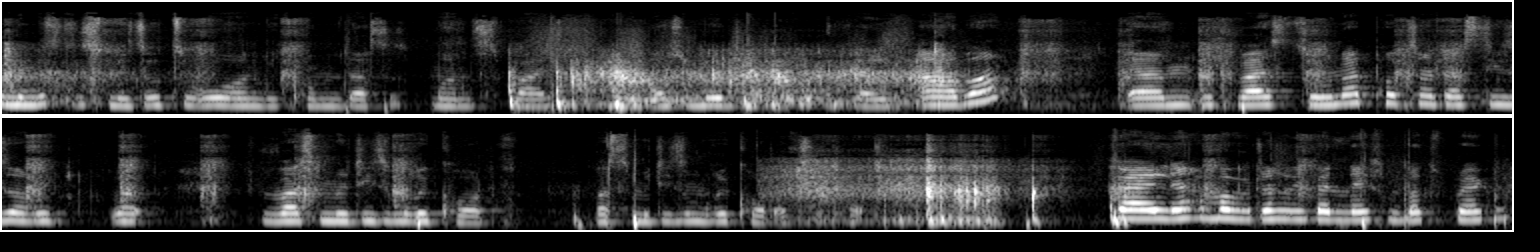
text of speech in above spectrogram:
Zumindest ist mir so zu Ohren gekommen, dass man es weiß aus Mojang-Quellen. Aber ähm, ich weiß zu 100%, dass dieser Re was mit diesem Rekord, was mit diesem Rekord sich hat. Geil, der Hammer wird wahrscheinlich bei den nächsten Blocks breaken.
